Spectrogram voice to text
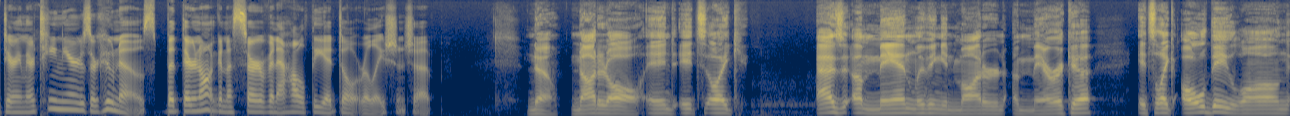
during their teen years or who knows, but they're not going to serve in a healthy adult relationship. No, not at all. And it's like, as a man living in modern America, it's like all day long,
